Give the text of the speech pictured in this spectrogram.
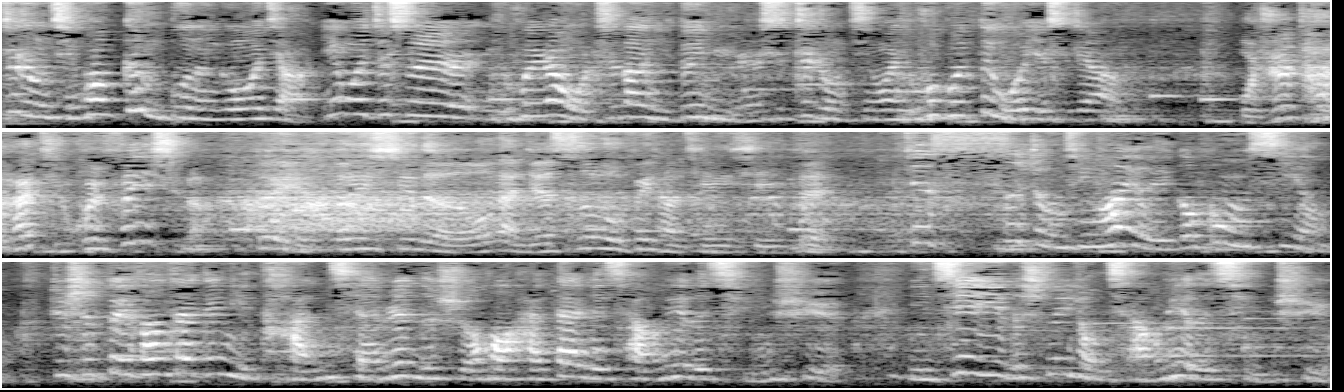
这种情况更不能跟我讲，因为就是你会让我知道你对女人是这种情况，你会不会对我也是这样的？我觉得他还挺会分析的，对，分析的我感觉思路非常清晰。对，这四种情况有一个共性，就是对方在跟你谈前任的时候还带着强烈的情绪，你介意的是那种强烈的情绪。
